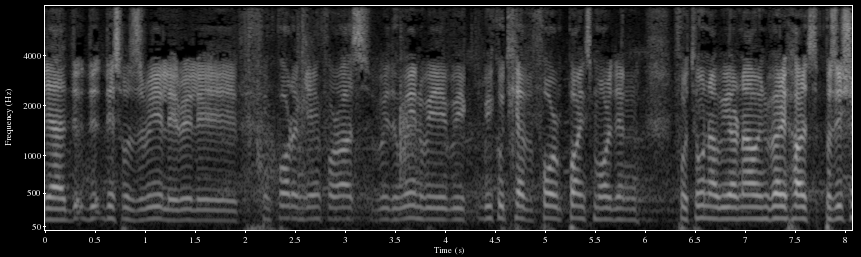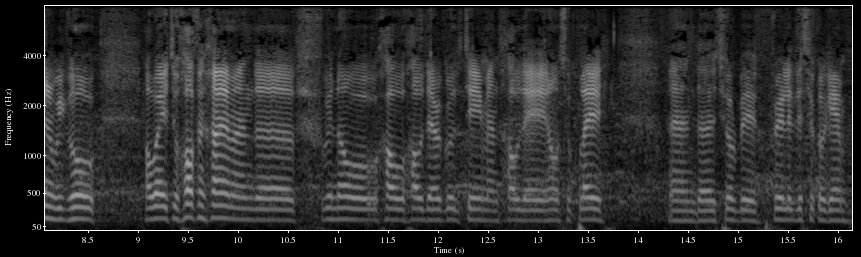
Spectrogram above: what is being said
yeah, th- th- this was really, really important game for us. With the win, we, we, we could have four points more than Fortuna. We are now in very hard position. We go away to Hoffenheim, and uh, we know how, how they're a good team and how they know to play, and uh, it will be a really difficult game.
